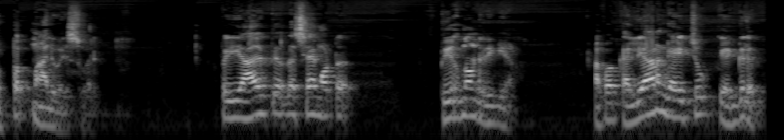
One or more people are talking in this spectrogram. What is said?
മുപ്പത്തിനാല് വയസ്സ് വരെ. അപ്പോൾ ഈ ആദ്യത്തെ ദശ അങ്ങോട്ട് തീർന്നുകൊണ്ടിരിക്കുകയാണ് അപ്പോൾ കല്യാണം കഴിച്ചു എങ്കിലും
